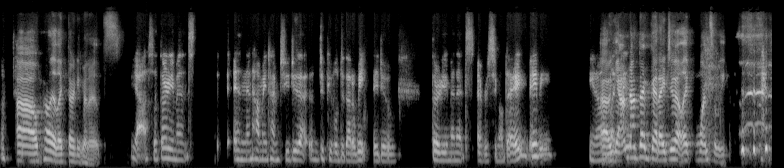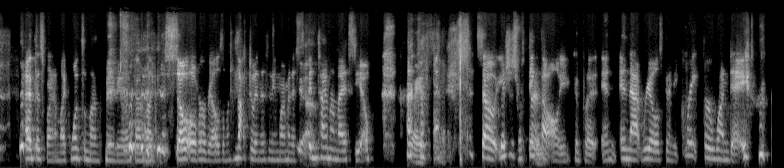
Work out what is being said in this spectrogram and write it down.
uh, probably like 30 minutes. Yeah. So 30 minutes. And then how many times do you do that? Do people do that a week? They do 30 minutes every single day, maybe? You know? Oh, like, yeah. I'm not that good. I do it like once a week. at this point, I'm like once a month, maybe. Like I'm like so over reels. I'm like not doing this anymore. I'm going to yeah. spend time on my SEO. Right. so you just think about all you can put, in. and that reel is going to be great for one day, right.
